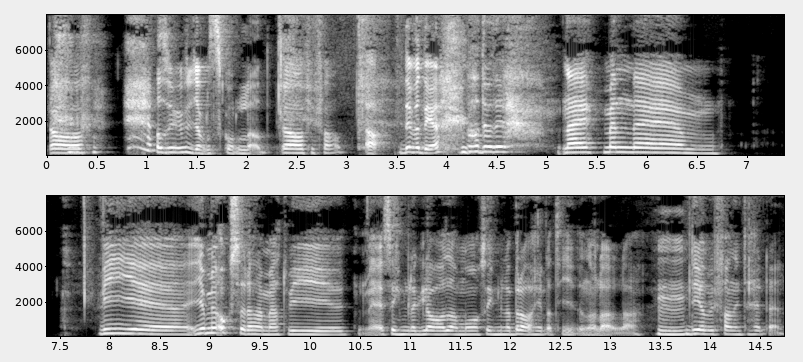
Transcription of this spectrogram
Ja, Alltså jag är så jävla skollad. ja fy fan. Ja det var det. Ja, det var det. Nej, men ehm, vi, eh, ja men också det här med att vi är så himla glada och mår så himla bra hela tiden och lalla. Mm. Det gör vi fan inte heller.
